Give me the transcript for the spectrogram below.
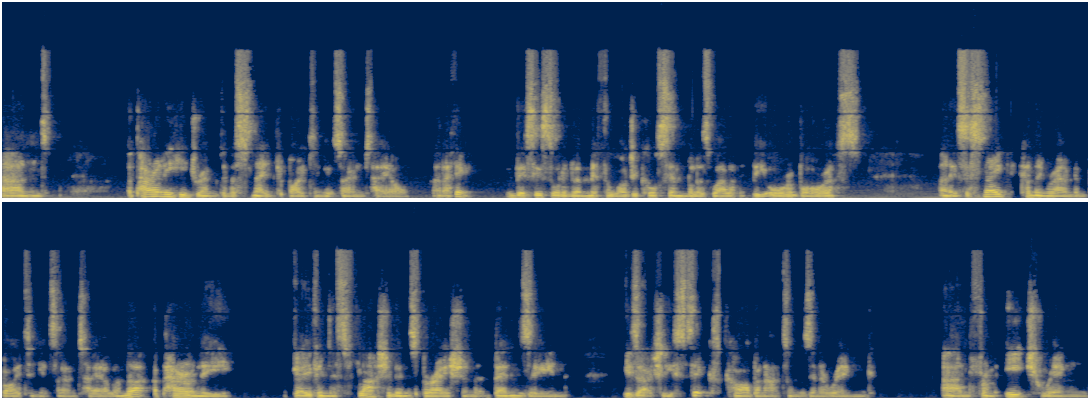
and apparently he dreamt of a snake biting its own tail. And I think this is sort of a mythological symbol as well. The Ouroboros, and it's a snake coming around and biting its own tail. And that apparently gave him this flash of inspiration that benzene is actually six carbon atoms in a ring. And from each ring,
